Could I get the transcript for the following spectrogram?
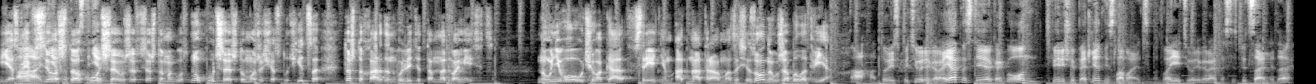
Если а, все, нет, что худшее нет. уже, все, что могло... Ну, худшее, что может сейчас случиться, то, что Харден вылетит там на два месяца но у него, у чувака в среднем одна травма за сезон, и уже было две. Ага, то есть по теории вероятности, как бы он теперь еще пять лет не сломается, по твоей теории вероятности специальной, да?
